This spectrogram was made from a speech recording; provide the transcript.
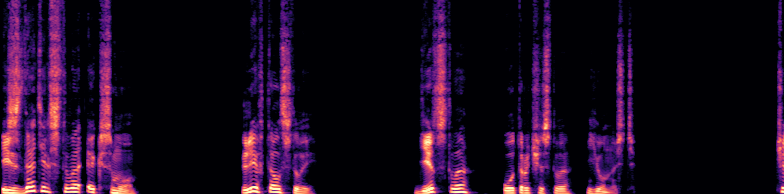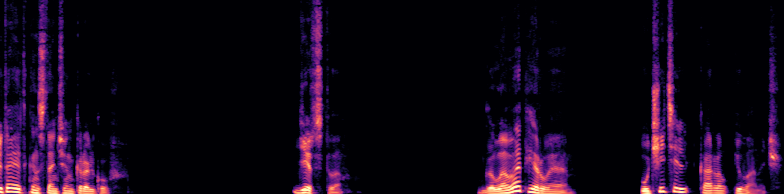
Издательство «Эксмо». Лев Толстой. Детство, отрочество, юность. Читает Константин Корольков. Детство. Глава первая. Учитель Карл Иванович.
